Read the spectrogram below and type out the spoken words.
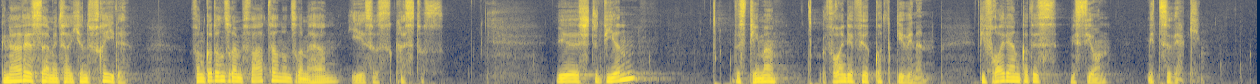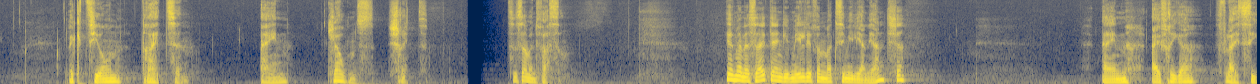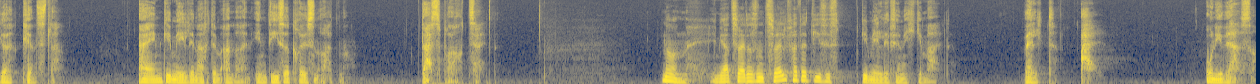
Gnade sei mit euch und Friede von Gott unserem Vater und unserem Herrn Jesus Christus. Wir studieren das Thema Freunde für Gott gewinnen. Die Freude an Gottes Mission mitzuwirken. Lektion 13. Ein Glaubensschritt. Zusammenfassung. Hier an meiner Seite ein Gemälde von Maximilian Jantscher, ein eifriger, fleißiger Künstler. Ein Gemälde nach dem anderen in dieser Größenordnung. Das braucht Zeit. Nun, im Jahr 2012 hat er dieses Gemälde für mich gemalt. Weltall. Universum.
